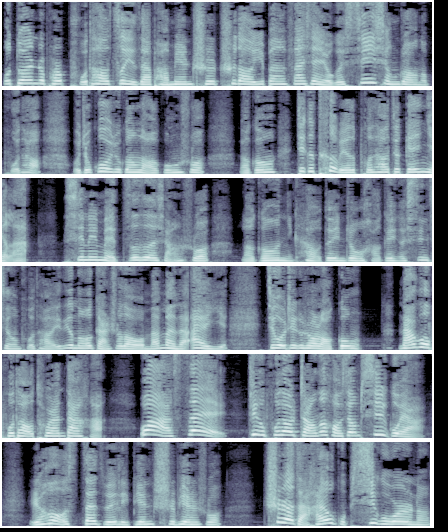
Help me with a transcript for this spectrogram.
我端着盆葡萄自己在旁边吃，吃到一半发现有个新形状的葡萄，我就过去跟老公说：“老公，这个特别的葡萄就给你了。”心里美滋滋的想说：“老公，你看我对你这么好，给你个心情的葡萄，一定能够感受到我满满的爱意。”结果这个时候，老公拿过葡萄，突然大喊：“哇塞，这个葡萄长得好像屁股呀！”然后在嘴里边吃边说：“吃着咋还有股屁股味儿呢？”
